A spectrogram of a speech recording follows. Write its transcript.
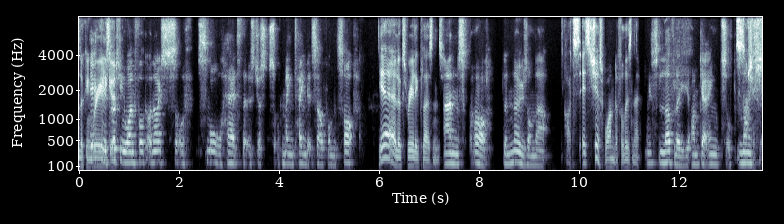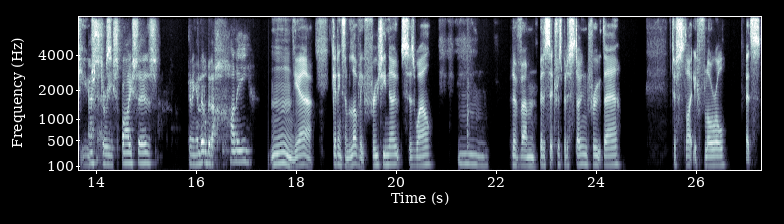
looking it really good. looking wonderful. Got a nice sort of small head that has just sort of maintained itself on the top. Yeah, it looks really pleasant. And oh, the nose on that. Oh, it's, it's just wonderful, isn't it? It's lovely. I'm getting sort of Such nice estery nose. spices, getting a little bit of honey. Mm, yeah, getting some lovely fruity notes as well. Mm. Bit of um, bit of citrus, bit of stone fruit there. Just slightly floral. It's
